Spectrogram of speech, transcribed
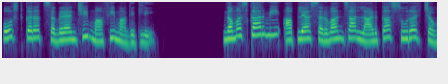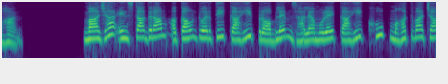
पोस्ट करत सगळ्यांची माफी मागितली. नमस्कार मी आपल्या सर्वांचा लाडका सूरज चव्हाण. माझ्या इन्स्टाग्राम अकाउंटवरती काही प्रॉब्लेम झाल्यामुळे काही खूप महत्त्वाच्या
